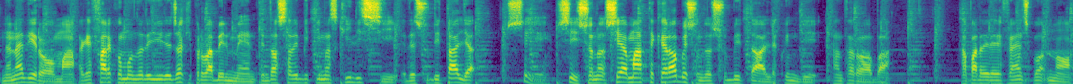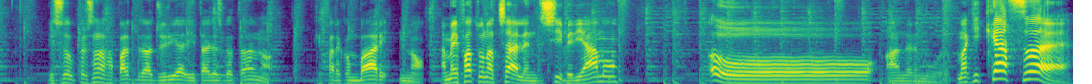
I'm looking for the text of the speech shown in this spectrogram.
Non è di Roma. Ha a che fare con il mondo dei videogiochi? Probabilmente. Indossa le BT maschili? Sì. E del sud Italia? Sì. Sì, sono sia matte che Robby sono del sud Italia, quindi tanta roba. Fa parte delle French? No. Il suo personaggio fa parte della giuria di Italia Sgottata? No. Che fare con Bari? No. Ha mai fatto una challenge? Sì, vediamo. Oh, Under Moore. Ma chi cazzo è?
